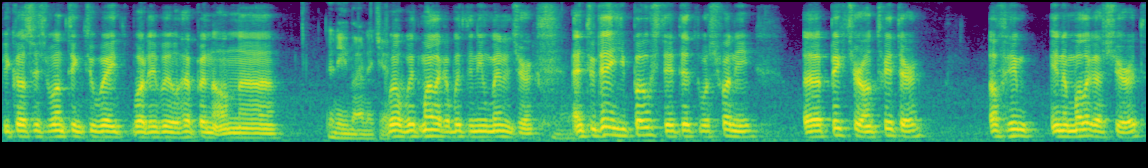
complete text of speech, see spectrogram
because he's wanting to wait what it will happen on uh, the new manager. well with Malaga with the new manager. And today he posted that was funny a picture on Twitter of him in a Malaga shirt,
